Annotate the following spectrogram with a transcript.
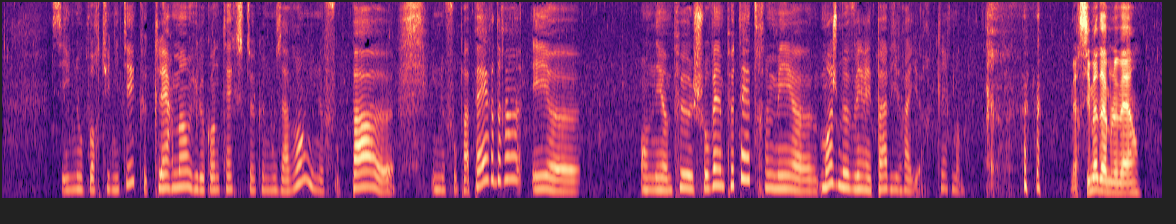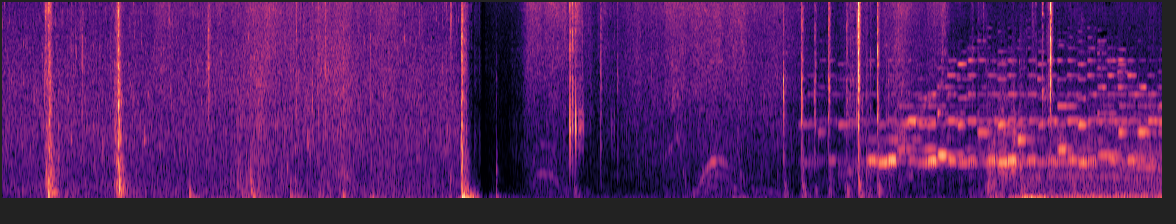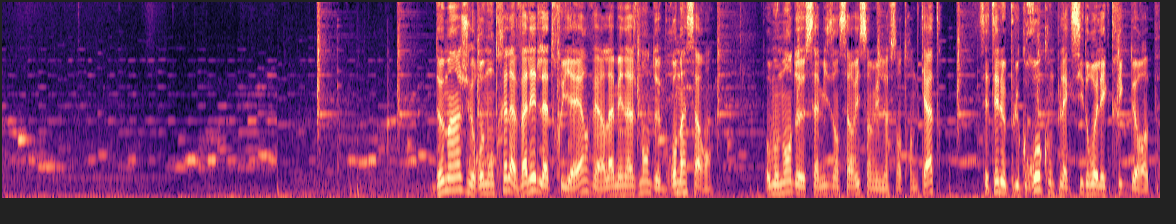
C'est une opportunité que clairement, vu le contexte que nous avons, il ne faut pas, euh, il ne faut pas perdre. Et euh, on est un peu chauvin peut-être, mais euh, moi je ne me verrais pas vivre ailleurs, clairement. Merci Madame le maire. Demain, je remonterai la vallée de la Truyère vers l'aménagement de Bromassaran. Au moment de sa mise en service en 1934, c'était le plus gros complexe hydroélectrique d'Europe.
